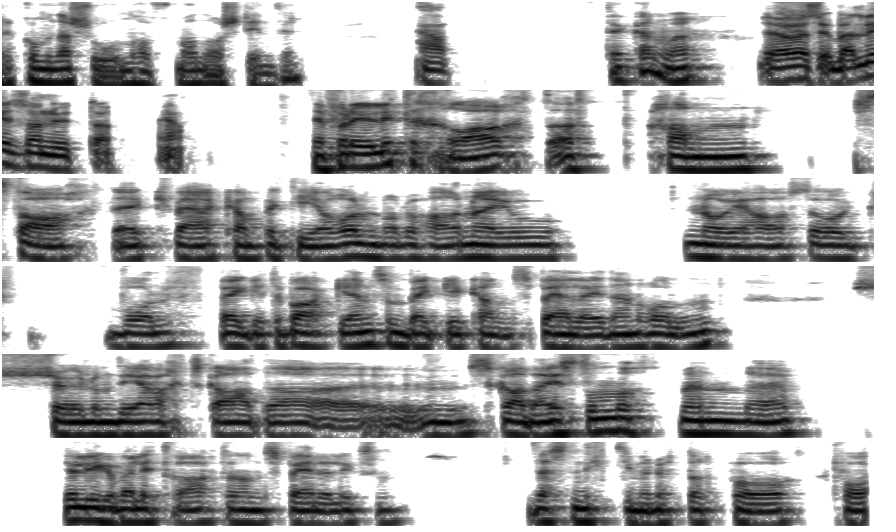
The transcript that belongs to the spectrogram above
er kombinasjonen Hoffmann og Stindel. det kan være. Det høres jo veldig sånn ut, da. Ja. Ja, for det er jo litt rart at han starter hver kamp i tierrollen når du har Nayo, jo og Wolf begge tilbake igjen, som begge kan spille i den rollen. Selv om de har vært skada en stund. Men eh, det er likevel litt rart at han spiller liksom nesten 90 minutter på, på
